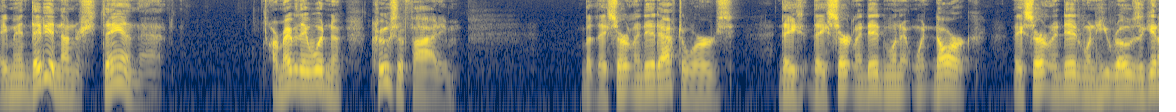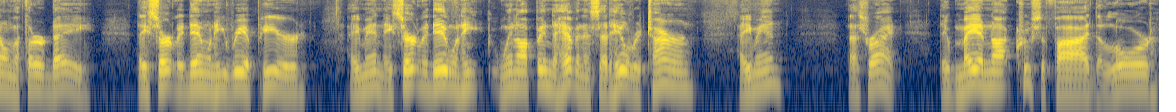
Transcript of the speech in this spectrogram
Amen. They didn't understand that. Or maybe they wouldn't have crucified him, but they certainly did afterwards. They, they certainly did when it went dark. They certainly did when he rose again on the third day. They certainly did when he reappeared. Amen. They certainly did when he went up into heaven and said he'll return. Amen. That's right. They may have not crucified the Lord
